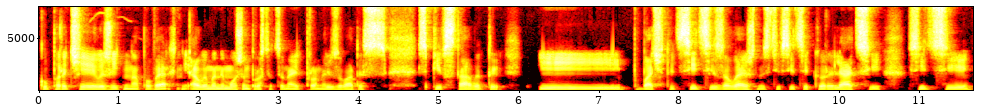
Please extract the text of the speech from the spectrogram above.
купа речей лежить на поверхні, але ми не можемо просто це навіть проаналізувати, співставити і побачити всі ці залежності, всі ці кореляції, всі ці.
